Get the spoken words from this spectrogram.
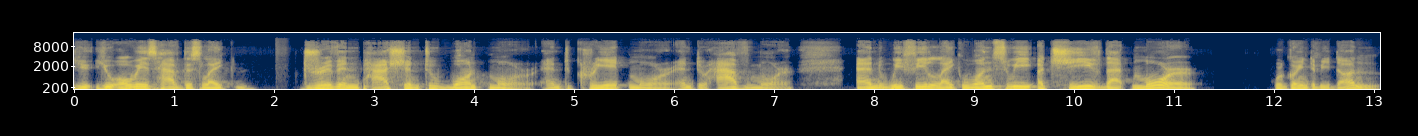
you you always have this like driven passion to want more and to create more and to have more. And we feel like once we achieve that more we're going to be done.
